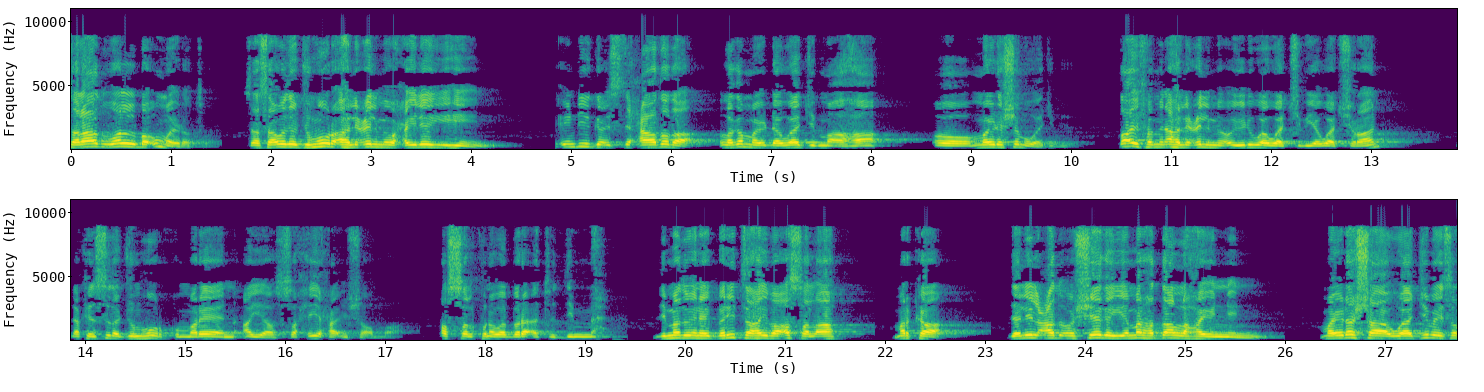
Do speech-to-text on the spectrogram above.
salaad walba u maydhato. Saas aawadeed jumhuuru ahlicilmi waxay leeyihiin in dhiigga istixaadada laga maydhaa waajib ma aha oo maydhasho ma waajibiyo daa'ifa min ahlicilmi oo yidhi waa waajibiyaa waa jiraan laakiin sida jumhuurku mareen ayaa saxiixa in sha allah. Asalkuna waa bara'atu dimma. Dimmadu inay beri tahay baa asal ah. Marka daliil cad oo sheegaya mar haddaan la haynin maydhashaa waajibaysa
